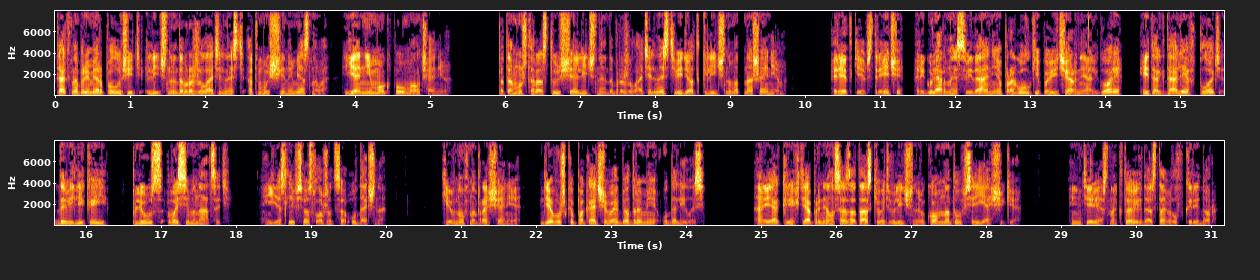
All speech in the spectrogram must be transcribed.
Так, например, получить личную доброжелательность от мужчины местного я не мог по умолчанию, потому что растущая личная доброжелательность ведет к личным отношениям. Редкие встречи, регулярные свидания, прогулки по вечерней Альгоре и так далее вплоть до великой плюс 18, если все сложится удачно. Кивнув на прощание, девушка, покачивая бедрами, удалилась. А я, кряхтя, принялся затаскивать в личную комнату все ящики. Интересно, кто их доставил в коридор?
